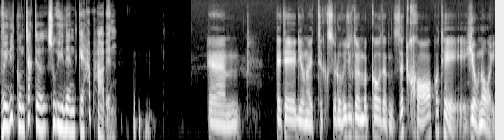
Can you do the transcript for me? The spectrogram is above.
wenig Kontakte zu ihnen gehabt haben. Ờ, cái thế, điều này thực sự đối với chúng tôi một câu rằng rất khó có thể hiểu nổi.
